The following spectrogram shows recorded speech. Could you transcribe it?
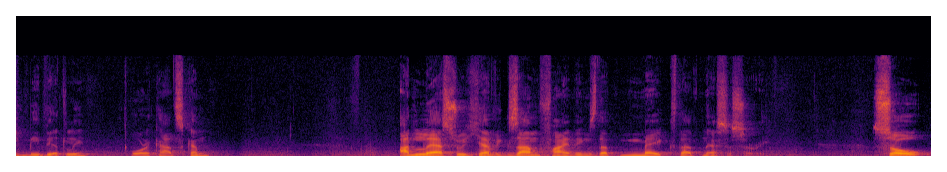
immediately or a CAT scan unless we have exam findings that make that necessary. So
